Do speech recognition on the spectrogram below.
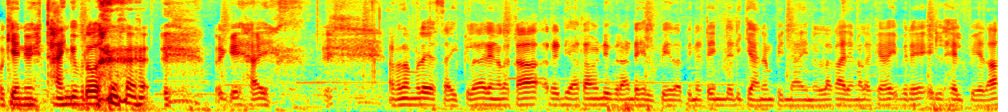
Okay, anyway, thank you, bro. okay, hi. അപ്പോൾ നമ്മൾ സൈക്കിൾ കാര്യങ്ങളൊക്കെ റെഡിയാക്കാൻ വേണ്ടി ഇവരാണ്ട് ഹെൽപ്പ് ചെയ്താൽ പിന്നെ ടെന്റ് അടിക്കാനും പിന്നെ അതിനുള്ള കാര്യങ്ങളൊക്കെ ഇവരെ ഹെൽപ്പ് ചെയ്താൽ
